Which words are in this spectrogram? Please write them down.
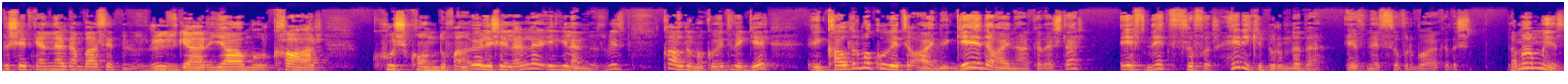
dış etkenlerden bahsetmiyoruz. Rüzgar, yağmur, kar, kuş kondu falan öyle şeylerle ilgilenmiyoruz. Biz kaldırma kuvveti ve G. E, kaldırma kuvveti aynı. G de aynı arkadaşlar. F net sıfır. Her iki durumda da F net sıfır bu arkadaşın. Tamam mıyız?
